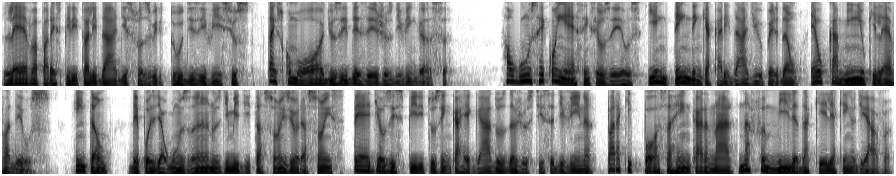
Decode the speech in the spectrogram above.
leva para a espiritualidade suas virtudes e vícios, tais como ódios e desejos de vingança. Alguns reconhecem seus erros e entendem que a caridade e o perdão é o caminho que leva a Deus. Então, depois de alguns anos de meditações e orações, pede aos espíritos encarregados da justiça divina para que possa reencarnar na família daquele a quem odiava.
